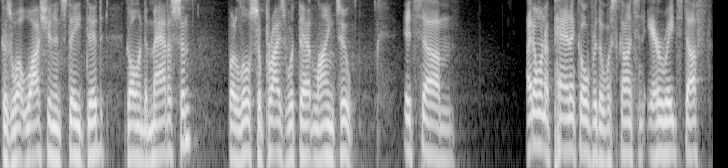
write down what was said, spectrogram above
because what Washington State did going to Madison, but a little surprised with that line too. It's um, I don't want to panic over the Wisconsin air raid stuff.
